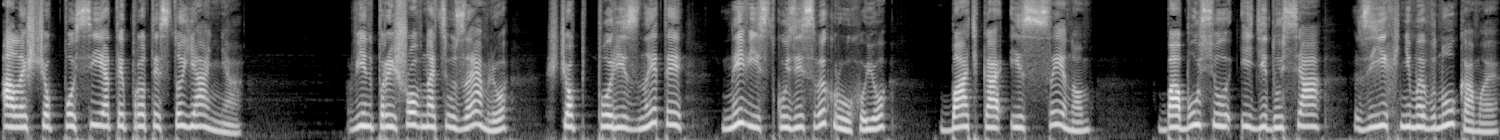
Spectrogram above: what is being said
але щоб посіяти протистояння. Він прийшов на цю землю, щоб порізнити невістку зі свекрухою, батька із сином, бабусю і дідуся з їхніми внуками.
